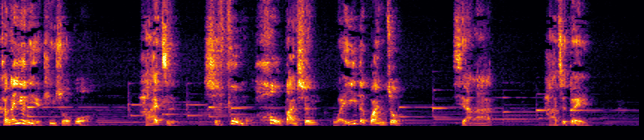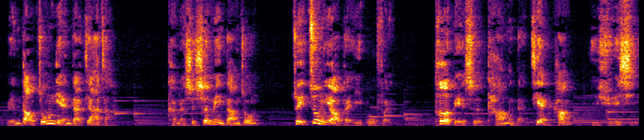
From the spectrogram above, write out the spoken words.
可能有你也听说过，孩子是父母后半生唯一的观众。显然，孩子对人到中年的家长。可能是生命当中最重要的一部分，特别是他们的健康与学习。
